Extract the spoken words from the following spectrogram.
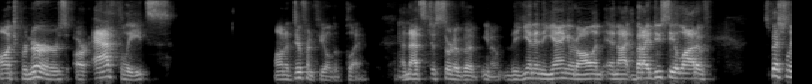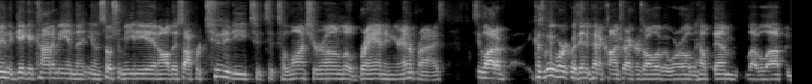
entrepreneurs are athletes on a different field of play and mm-hmm. that's just sort of a you know the yin and the yang of it all and, and i but i do see a lot of especially in the gig economy and the you know social media and all this opportunity to to, to launch your own little brand in your enterprise. I see a lot of because we work with independent contractors all over the world and help them level up and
